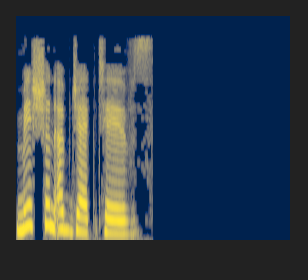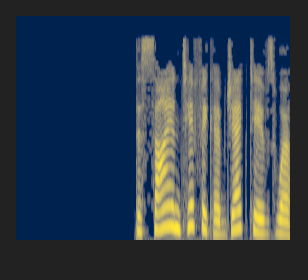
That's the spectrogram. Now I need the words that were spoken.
Mission objectives. The scientific objectives were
